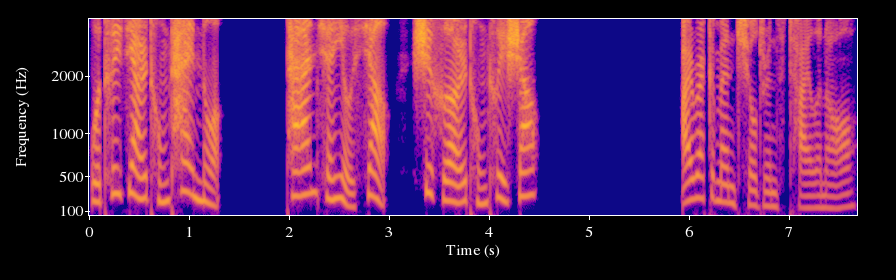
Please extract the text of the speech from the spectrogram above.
我推荐儿童泰诺，它安全有效，适合儿童退烧。 I recommend children's Tylenol.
